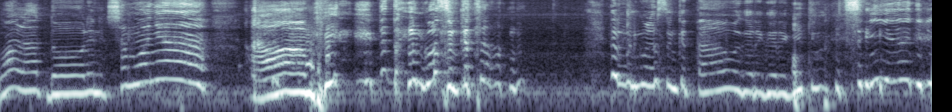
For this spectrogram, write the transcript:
walat dolin semuanya amin. Itu temen gue langsung ketawa. Temen gue langsung ketawa gara-gara gitu. iya jadi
